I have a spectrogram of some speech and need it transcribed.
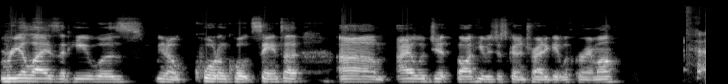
realize that he was, you know, quote unquote Santa. Um, I legit thought he was just going to try to get with Grandma.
